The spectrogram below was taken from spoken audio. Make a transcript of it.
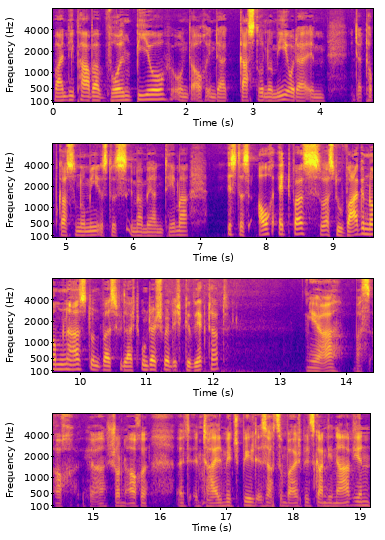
Weinliebhaber wollen Bio und auch in der Gastronomie oder im, in der Top-Gastronomie ist das immer mehr ein Thema. Ist das auch etwas, was du wahrgenommen hast und was vielleicht unterschwellig gewirkt hat? Ja, was auch, ja, schon auch äh, ein Teil mitspielt, ist auch zum Beispiel Skandinavien.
